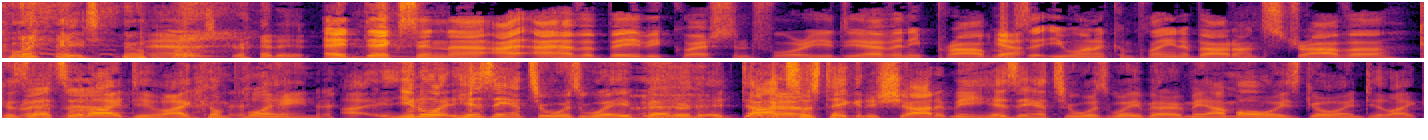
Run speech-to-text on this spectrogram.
way too Yeah. much credit. Hey Dixon, uh, I, I have a baby question for you. Do you have any problems Yeah. that you want to complain about on Strava? Because right that's what? I do. I complain. I, you know what? His answer was way better. Than, Doc's was taking a shot at me. His answer was way better. I mean, I'm always going to like,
